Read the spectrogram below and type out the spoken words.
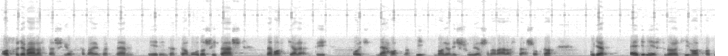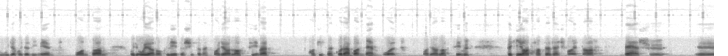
Az, hogy a választási jogszabályokat nem érintette a módosítás, nem azt jelenti, hogy ne hatnak ki nagyon is súlyosan a választásokra. Ugye egyrésztről kihathat úgy, ahogy az imént mondtam, hogy olyanok létesítenek magyar lakcímet, akiknek korábban nem volt magyar lakcímük, de kihathat ez egyfajta belső ö,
